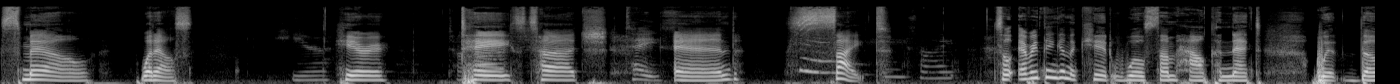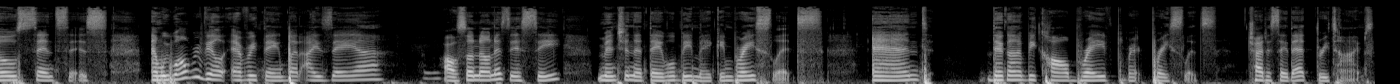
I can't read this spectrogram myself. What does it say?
smell, what else? Here. Hear, taste, touch, taste. and sight. So everything in the kid will somehow connect with those senses. And we won't reveal everything, but Isaiah, mm-hmm. also known as Issy, mentioned that they will be making bracelets. And they're going to be called Brave bra- bracelets. Try to say that three times.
